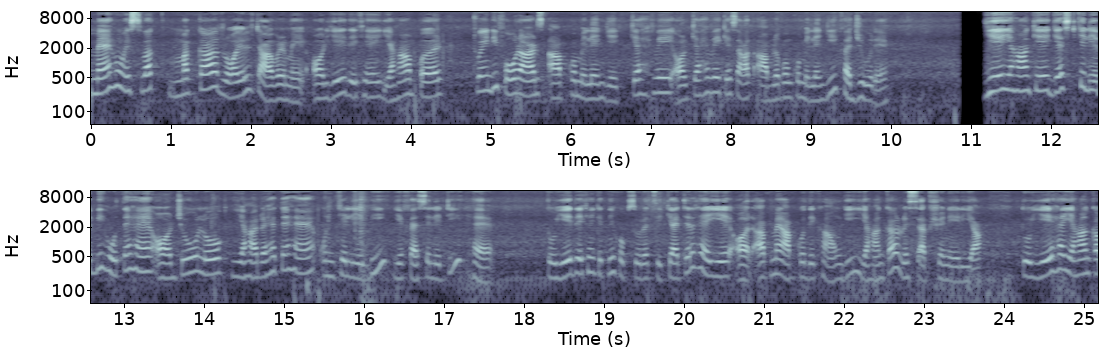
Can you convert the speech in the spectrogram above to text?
मैं हूँ इस वक्त मक्का रॉयल टावर में और ये देखें, यहाँ पर 24 फोर आवर्स आपको मिलेंगे। कहवे और कहवे के साथ आप लोगों को मिलेंगी खजूरें। ये यहाँ के गेस्ट के लिए भी होते हैं और जो लोग यहाँ रहते हैं, उनके लिए भी ये फैसिलिटी है। तो ये देखें कितनी खूबसूरत सी कैटल है ये और अब मैं आपको दिखाऊँगी यहाँ का रिसेप्शन एरिया। तो ये है यहाँ का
